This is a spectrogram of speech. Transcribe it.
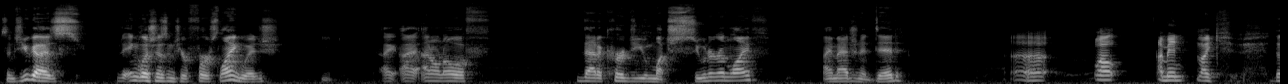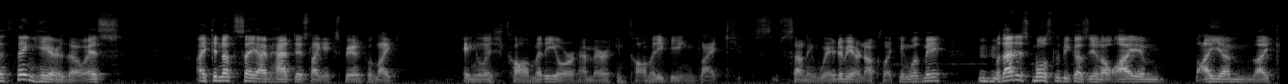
since you guys English isn't your first language, I, I, I don't know if that occurred to you much sooner in life. I imagine it did. Uh, well, I mean, like, the thing here, though, is I cannot say I've had this, like, experience with, like, English comedy or American comedy being, like, sounding weird to me or not clicking with me. Mm-hmm. But that is mostly because, you know, I am, I am, like,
